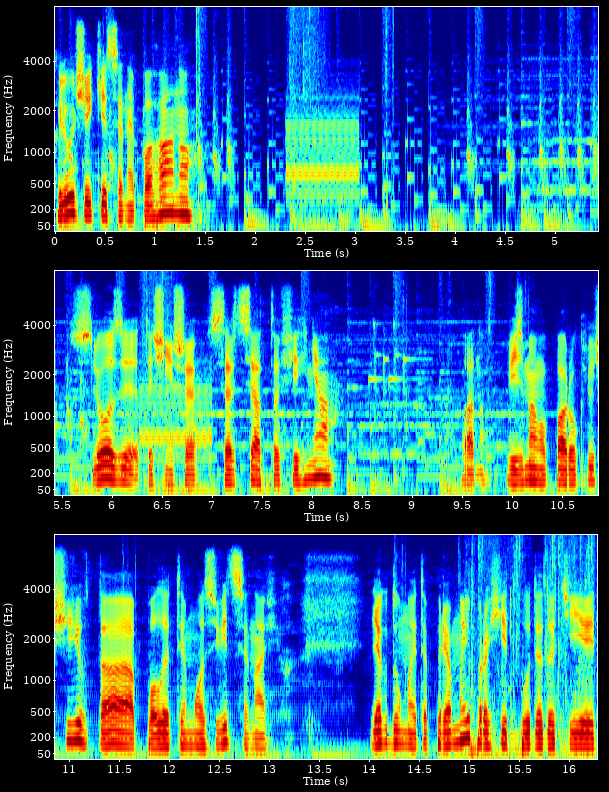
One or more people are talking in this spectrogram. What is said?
Ключики це непогано. Сльози, точніше, серця то фігня. Ладно, візьмемо пару ключів та полетимо звідси нафіг. Як думаєте, прямий прохід буде до тієї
